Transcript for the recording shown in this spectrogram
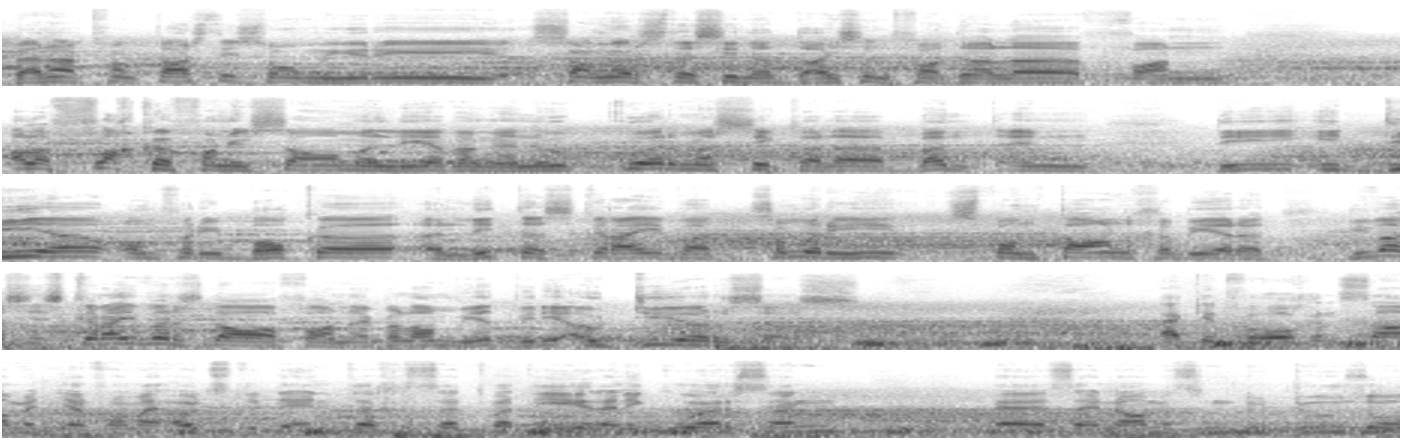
Bernard fantasties om hierdie sangers te sien, 'n duisend van hulle van alle vlakke van die samelewing en hoe koormusiek hulle bind en die idee om vir die bokke 'n lied te skryf wat sommer hier spontaan gebeur het. Wie was die skrywers daarvan? Ek wil dan weet wie die auteurs is. Ek het vanoggend saam met een van my oud studente gesit wat hier in die koor sing. Uh, sy naam is Nduduzo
